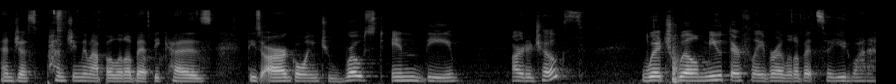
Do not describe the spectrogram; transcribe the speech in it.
and just punching them up a little bit because these are going to roast in the artichokes, which will mute their flavor a little bit. So you'd wanna,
